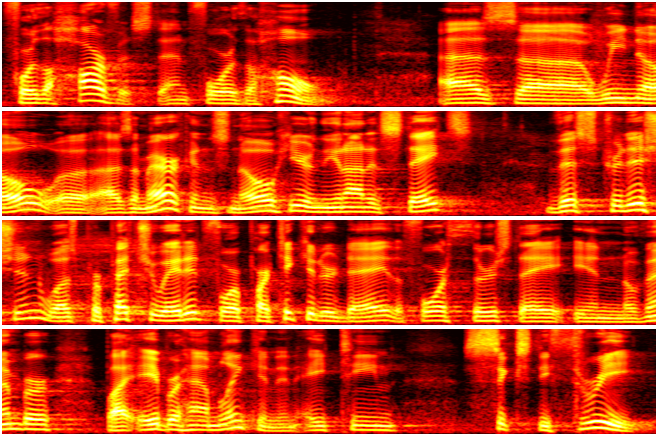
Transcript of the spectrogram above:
for the harvest and for the home. As uh, we know, uh, as Americans know, here in the United States, this tradition was perpetuated for a particular day, the fourth Thursday in November, by Abraham Lincoln in 1863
